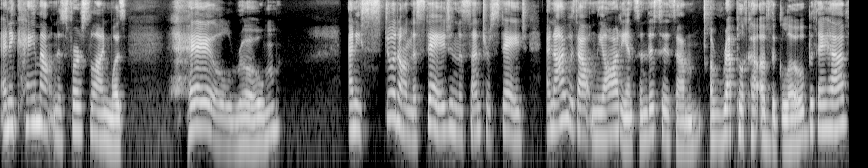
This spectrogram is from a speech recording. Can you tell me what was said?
And he came out, and his first line was, Hail, Rome. And he stood on the stage, in the center stage, and I was out in the audience. And this is um, a replica of the globe they have,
